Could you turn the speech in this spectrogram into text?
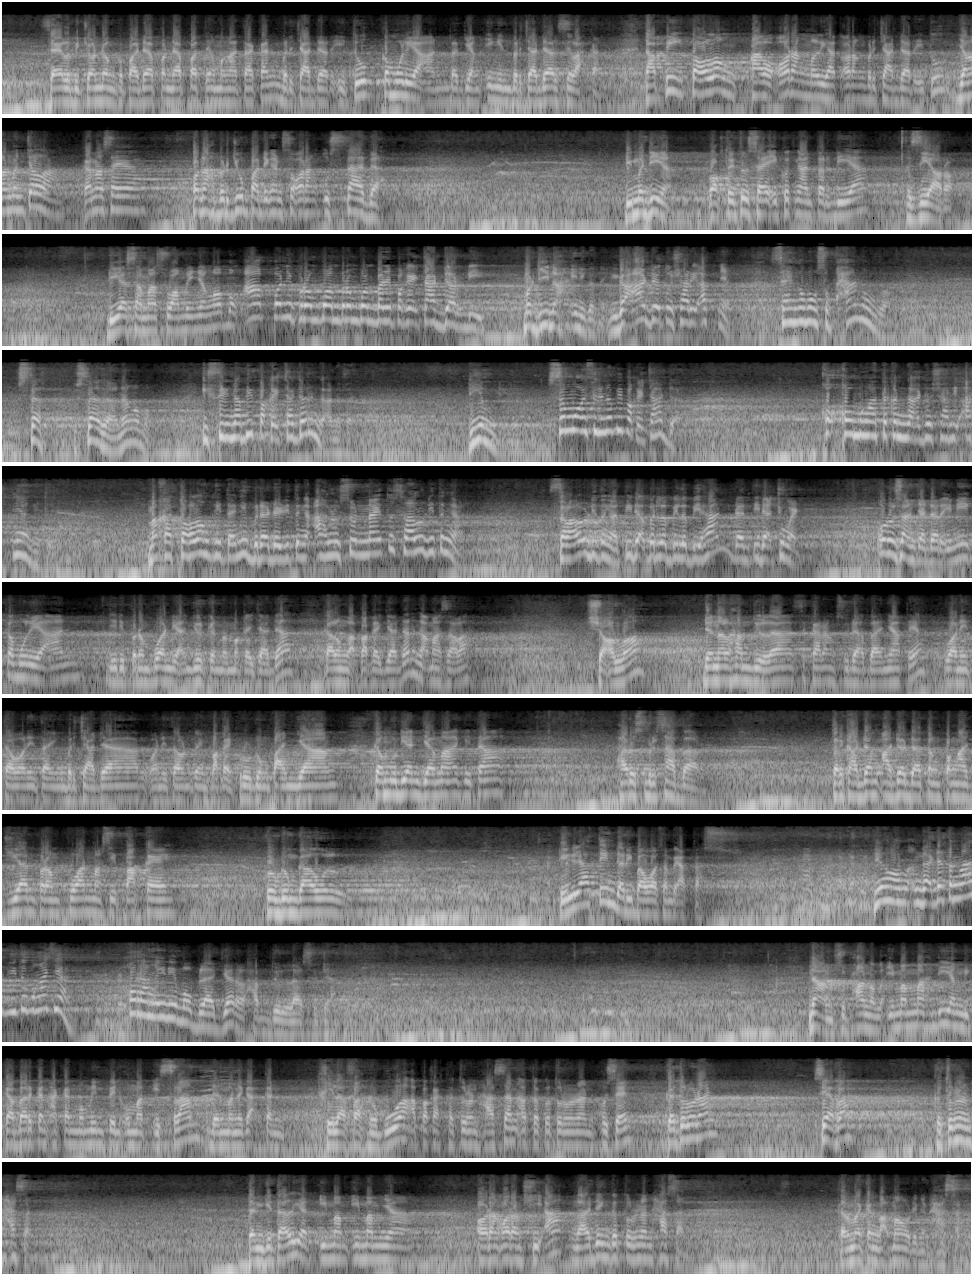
saya lebih condong kepada pendapat yang mengatakan bercadar itu kemuliaan bagi yang ingin bercadar silahkan. Tapi tolong kalau orang melihat orang bercadar itu jangan mencela karena saya pernah berjumpa dengan seorang ustazah di Medina. Waktu itu saya ikut ngantar dia ziarah. Dia sama suaminya ngomong, apa nih perempuan-perempuan pada pakai cadar di Madinah ini katanya. Enggak ada tuh syariatnya. Saya ngomong subhanallah. Ustaz, Ustaz anak ngomong, istri Nabi pakai cadar enggak anak saya? Diam dia. Semua istri Nabi pakai cadar. Kok kau mengatakan enggak ada syariatnya gitu? Maka tolong kita ini berada di tengah. Ahlu sunnah itu selalu di tengah. Selalu di tengah. Tidak berlebih-lebihan dan tidak cuek. Urusan cadar ini kemuliaan jadi perempuan dianjurkan memakai cadar. Kalau nggak pakai cadar nggak masalah. Insya Allah dan Alhamdulillah sekarang sudah banyak ya wanita-wanita yang bercadar wanita-wanita yang pakai kerudung panjang. Kemudian jamaah kita harus bersabar. Terkadang ada datang pengajian perempuan masih pakai kerudung gaul. Dilihatin dari bawah sampai atas. Ya nggak datang lagi itu pengajian Orang ini mau belajar, alhamdulillah sudah. Nah, subhanallah Imam Mahdi yang dikabarkan akan memimpin umat Islam dan menegakkan khilafah nubuah apakah keturunan Hasan atau keturunan Husain? Keturunan siapa? Keturunan Hasan. Dan kita lihat imam-imamnya orang-orang Syiah nggak ada yang keturunan Hasan. Karena mereka nggak mau dengan Hasan.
